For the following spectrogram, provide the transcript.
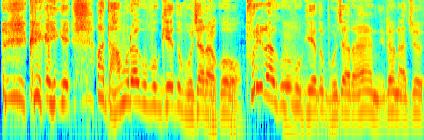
그러니까 이게 아 나무라고 보기에도 모자라고 그렇고. 풀이라고 음. 보기에도 모자란 이런 아주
